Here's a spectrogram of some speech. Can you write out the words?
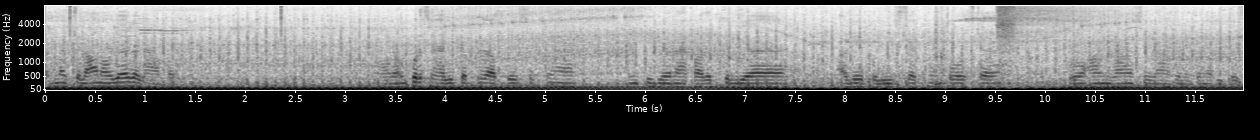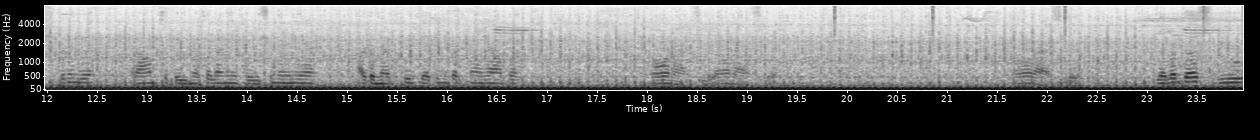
ورنہ چلان ہو جائے گا جہاں پر اور اوپر سے ہیلی کاپٹر آپ دیکھ سکتے ہیں ان کی جو ہے نا حفاظت کے لیے ہے آگے پولیس چیکنگ پوسٹ ہے، تو ہم یہاں سے یہاں سے نکلنے کی کوشش کریں گے۔ آرام سے کوئی مسئلہ نہیں ہے، کوئی ایشو نہیں ہے۔ آٹومیٹکلی چیکنگ کرتے ہیں یہاں پر۔ او نائسلی او نائسلی او نائسلی زبردست ویو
